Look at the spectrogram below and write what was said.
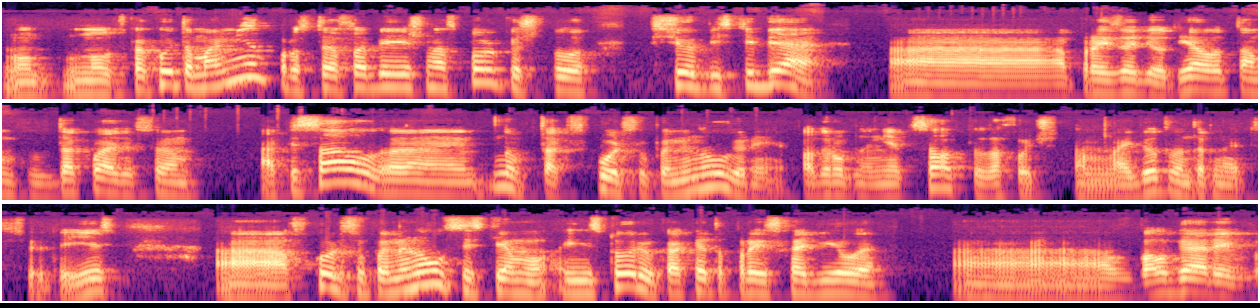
Ну, ну в какой-то момент просто ты ослабеешь настолько, что все без тебя а, произойдет. Я вот там в докладе в своем описал, э, ну так вскользь упомянул, вернее, подробно не описал, кто захочет, там найдет в интернете, все это есть. А, вскользь упомянул систему и историю, как это происходило а, в Болгарии в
